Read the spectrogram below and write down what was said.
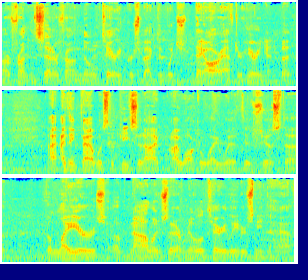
are front and center from a military perspective, which they are after hearing it. But I, I think that was the piece that I, I walk away with is just uh, the layers of knowledge that our military leaders need to have.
